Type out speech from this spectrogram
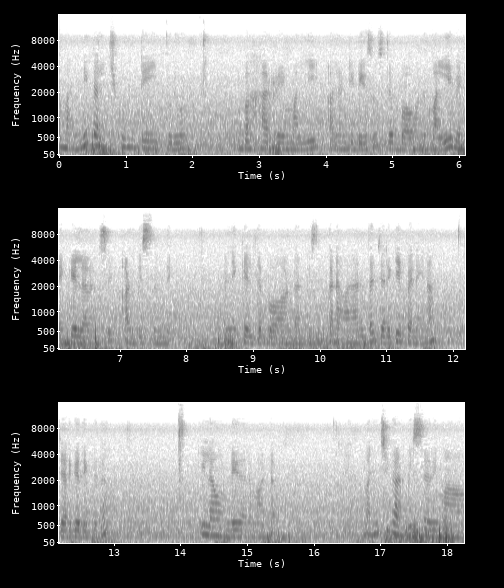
అవన్నీ తలుచుకుంటే ఇప్పుడు బహర్రే మళ్ళీ అలాంటి డేస్ వస్తే బాగుండు. మళ్ళీ వెనక్కి వెళ్ళాలని అనిపిస్తుంది. బాగుండు అనిపిస్తుంది కానీ అదంతా జరిగే పనైనా జరగదు కదా. ఇలా ఉండేదన్నమాట. మంచిగా అనిపిస్తుంది మా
